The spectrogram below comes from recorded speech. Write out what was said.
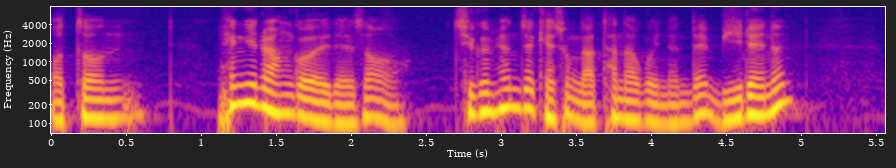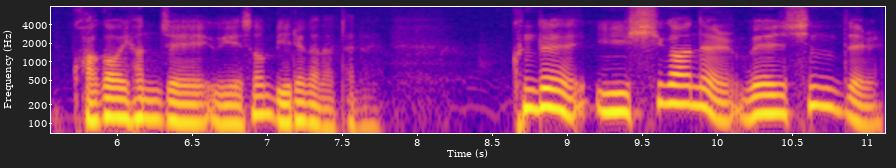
어떤 행위를 한 거에 대해서 지금 현재 계속 나타나고 있는데 미래는 과거 현재에 의해서 미래가 나타나요. 근데 이 시간을 왜 신들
